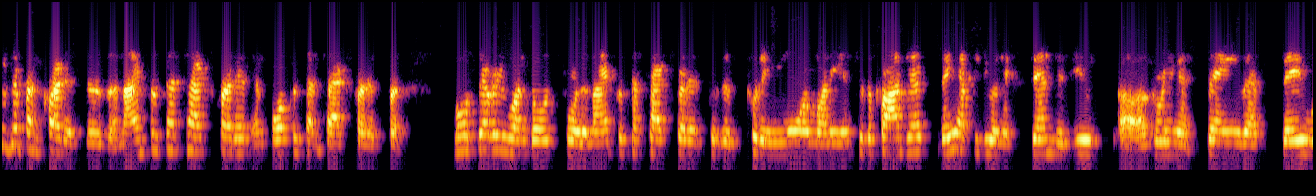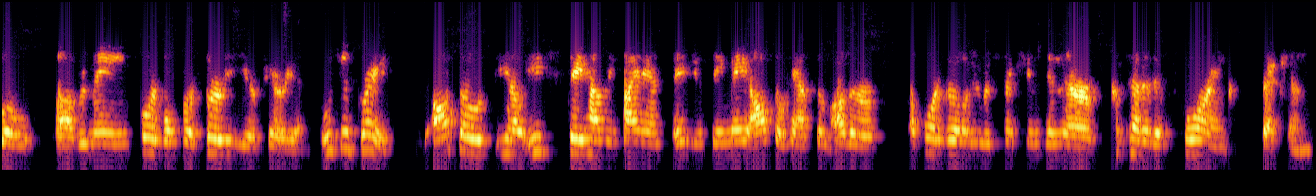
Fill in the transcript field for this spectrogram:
two different credits. There's a nine percent tax credit and four percent tax credits, but most everyone goes for the nine percent tax credit because it's putting more money into the project. They have to do an extended use uh, agreement saying that they will uh, remain affordable for a 30 year period, which is great. Also, you know, each state housing finance agency may also have some other affordability restrictions in their competitive scoring section.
